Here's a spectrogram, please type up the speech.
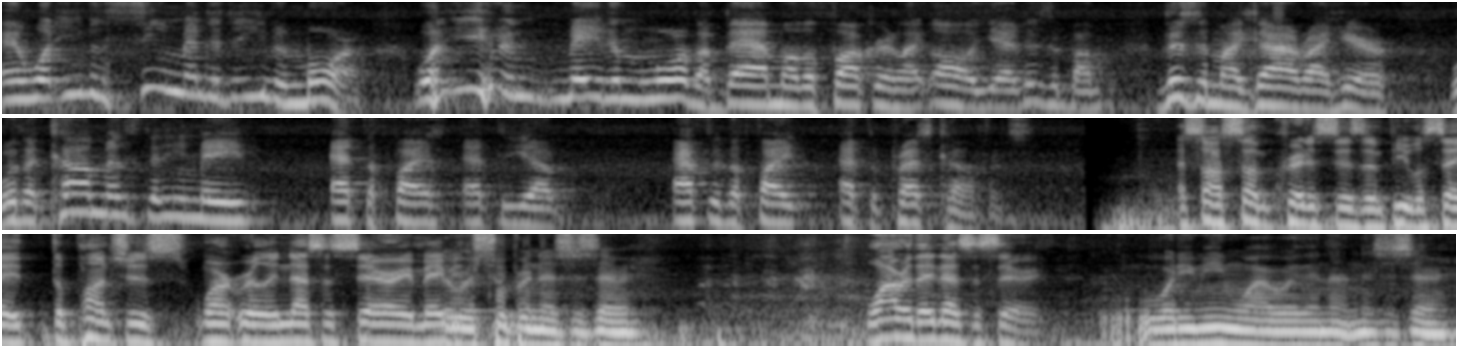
And what even cemented it even more, what even made him more of a bad motherfucker and like, oh yeah, this is my this is my guy right here, were the comments that he made at the fight at the uh, after the fight at the press conference. I saw some criticism. People say the punches weren't really necessary. Maybe they were super necessary. Why were they necessary? What do you mean? Why were they not necessary?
